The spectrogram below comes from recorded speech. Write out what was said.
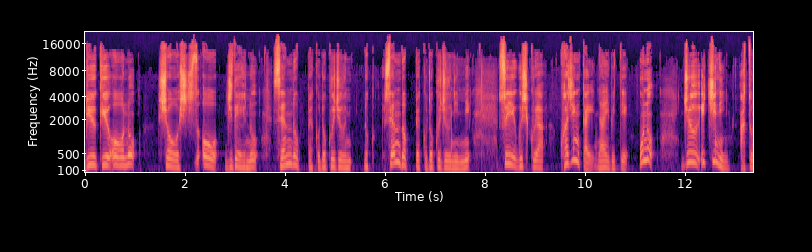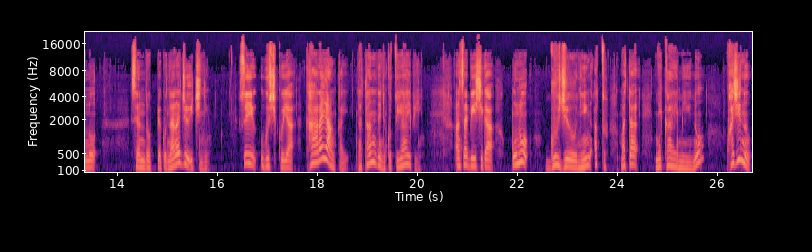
琉球王の消失王時代の1660 1660人に水ぐしくや個人会内びてうぬ11人後の1671人水ぐしくやカーラヤン会なたんでにことやいびん。アンサビー氏がうぬ50人あとまた2回目のカジヌん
